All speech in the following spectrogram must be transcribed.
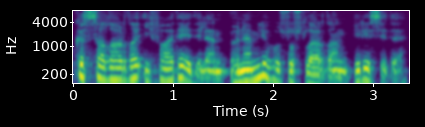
kıssalarda ifade edilen önemli hususlardan birisi de,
